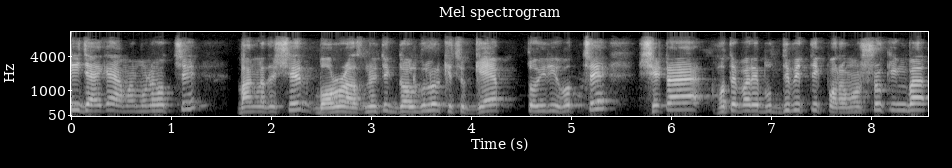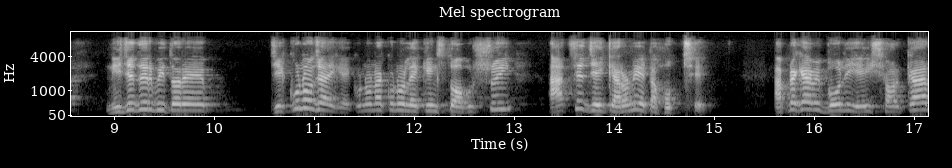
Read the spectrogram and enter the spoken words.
এই জায়গায় আমার মনে হচ্ছে বাংলাদেশের বড় রাজনৈতিক দলগুলোর কিছু গ্যাপ তৈরি হচ্ছে। সেটা হতে পারে বুদ্ধিভিত্তিক পরামর্শ কিংবা নিজেদের ভিতরে যে কোনো জায়গায়, কোনো না কোনো লেকিংস তো অবশ্যই আছে যেই কারণে এটা হচ্ছে। আপনাকে আমি বলি, এই সরকার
